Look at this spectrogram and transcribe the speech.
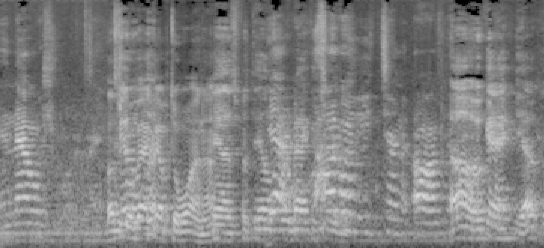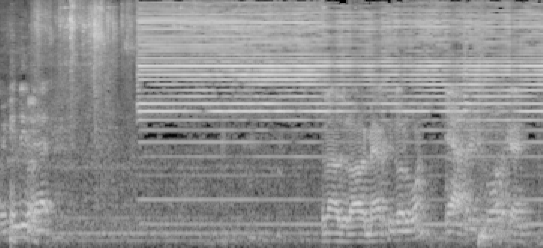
And now it's more right. Let's go back up to one, huh? Yeah, let's put the elevator Yeah, back in how service. about you turn it off? Oh, okay. Yep, we can do that. So now does it automatically go to one? Yeah. Okay.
